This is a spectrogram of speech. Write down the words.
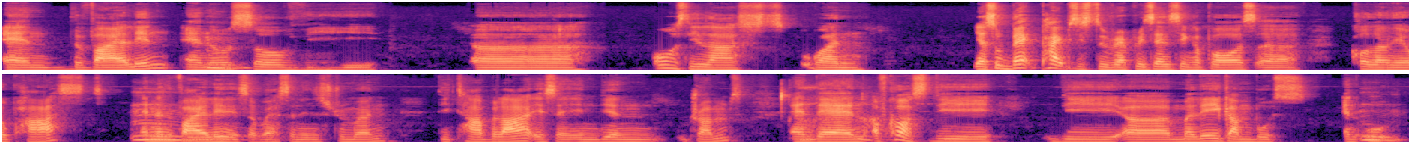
and the violin and Mm. also the uh what was the last one? Yeah, so bagpipes is to represent Singapore's uh colonial past and then Mm. violin is a western instrument. The tabla is an Indian drums and then of course the the uh Malay gambus and oud. Mm.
